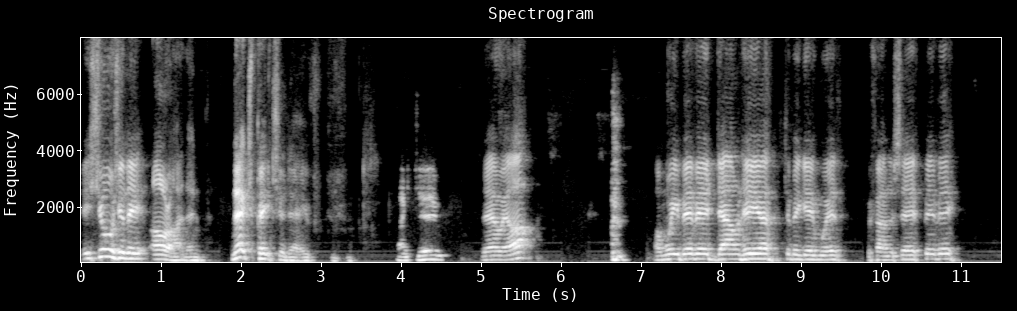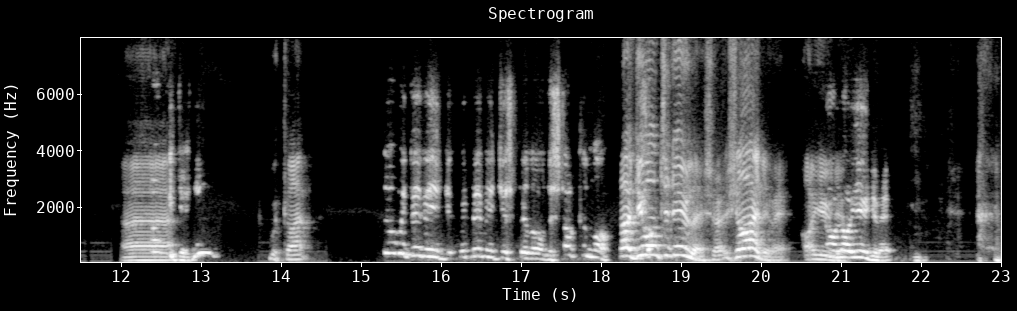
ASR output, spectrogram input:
It shows you the. All right then. Next picture, Dave. Thank you. There we are. and we bivvied down here to begin with. We found a safe bivvy. no, Uh, we didn't. we climbed. No, we bivvied. We bivvied just below the Stollenloch. No, do you want to do this? Or shall I do it? Or you Oh, do? no, you do it.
